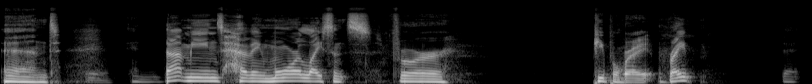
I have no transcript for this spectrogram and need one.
and and that means having more license for people Right. right? That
